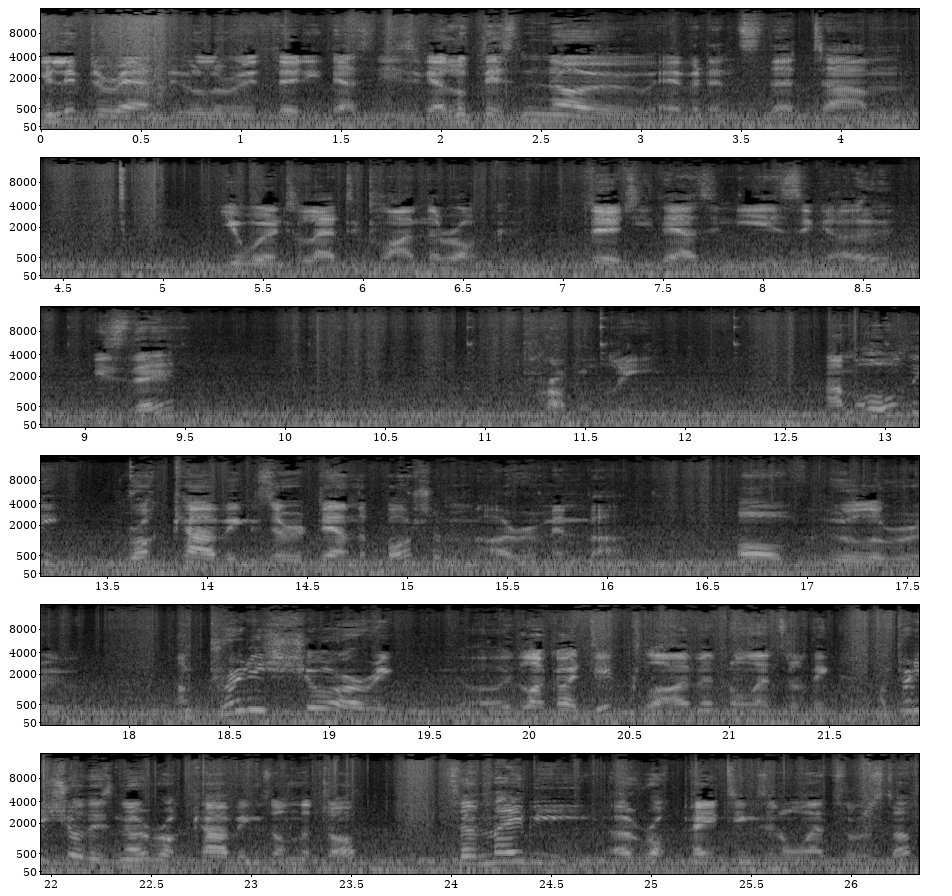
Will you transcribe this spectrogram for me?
You lived around Uluru 30,000 years ago. Look, there's no evidence that um, you weren't allowed to climb the rock 30,000 years ago, is there? Probably. Um, all the rock carvings are down the bottom, I remember, of Uluru. I'm pretty sure, uh, like I did climb it and all that sort of thing. I'm pretty sure there's no rock carvings on the top. So maybe uh, rock paintings and all that sort of stuff.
